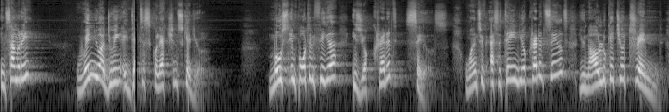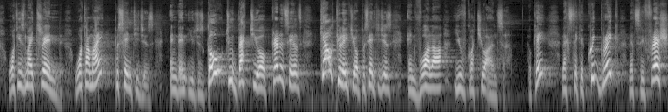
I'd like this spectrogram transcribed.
In summary, when you are doing a debtors collection schedule, most important figure is your credit sales. Once you've ascertained your credit sales, you now look at your trend. What is my trend? What are my percentages? And then you just go to back to your credit sales, calculate your percentages, and voila, you've got your answer. Okay? Let's take a quick break, let's refresh,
